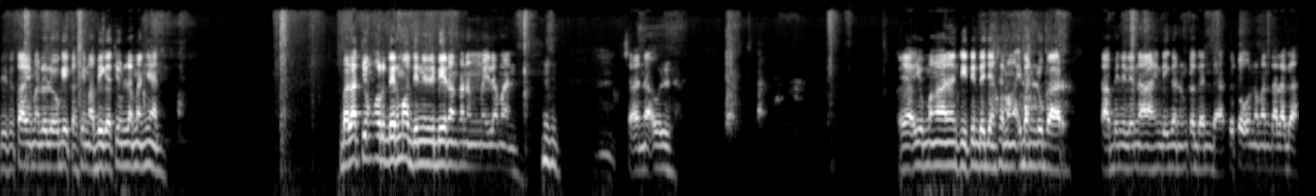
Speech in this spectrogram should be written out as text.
Dito tayo malulugi kasi mabigat yung laman yan. Balat yung order mo, diniliberan ka ng may laman. Sana all. Kaya yung mga nagtitinda dyan sa mga ibang lugar, sabi nila na hindi ganun kaganda. Totoo naman talaga.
